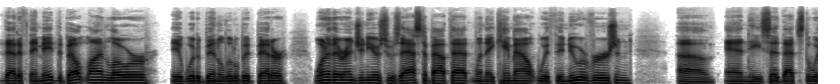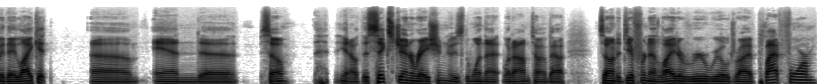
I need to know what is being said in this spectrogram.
that if they made the belt line lower, it would have been a little bit better. One of their engineers was asked about that when they came out with the newer version, um, and he said that's the way they like it. Um, and uh, so, you know, the sixth generation is the one that what I'm talking about. It's on a different and lighter rear wheel drive platform.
